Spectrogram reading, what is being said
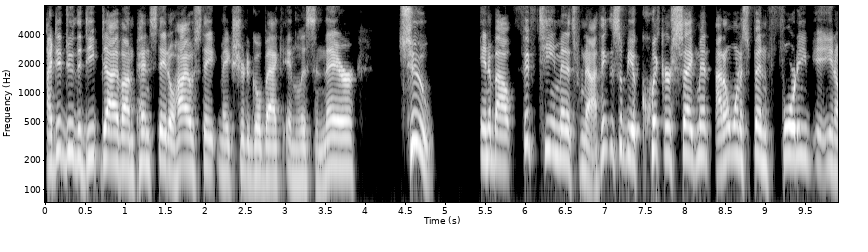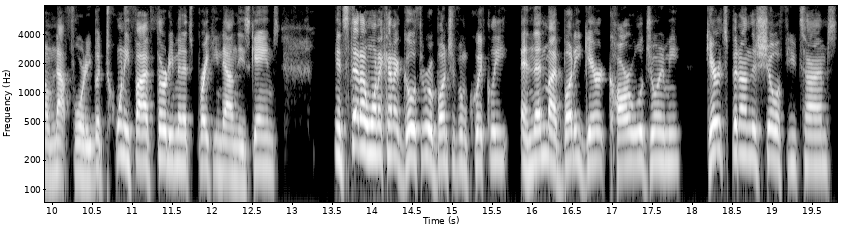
I did do the deep dive on Penn State, Ohio State. Make sure to go back and listen there. Two, in about 15 minutes from now, I think this will be a quicker segment. I don't want to spend 40, you know, not 40, but 25, 30 minutes breaking down these games. Instead, I want to kind of go through a bunch of them quickly. And then my buddy Garrett Carr will join me. Garrett's been on this show a few times.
